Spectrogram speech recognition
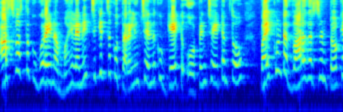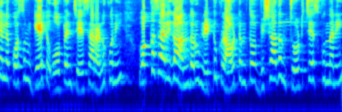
అస్వస్థకు గురైన మహిళని చికిత్సకు తరలించేందుకు గేట్ ఓపెన్ చేయడంతో వైకుంఠ ద్వారదర్శనం టోకెన్ల కోసం గేట్ ఓపెన్ చేశారనుకుని ఒక్కసారిగా అందరూ నెట్టుకు రావడంతో విషాదం చోటు చేసుకుందని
